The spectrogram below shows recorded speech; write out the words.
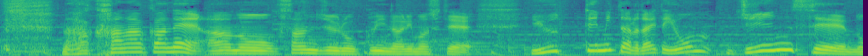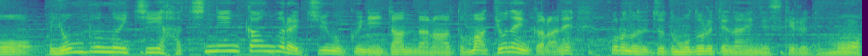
なかなかねあの36になりまして言ってみたら大体4人生の4分の18年間ぐらい中国にいたんだなと。まあ去年からねコロナでちょっと戻れてないんですけれども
